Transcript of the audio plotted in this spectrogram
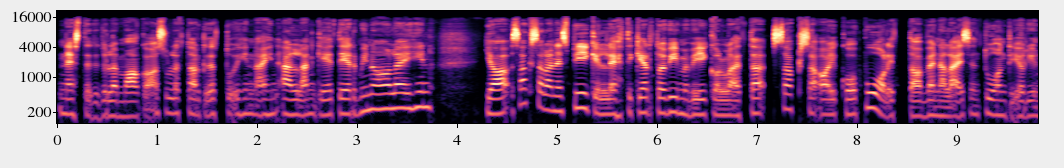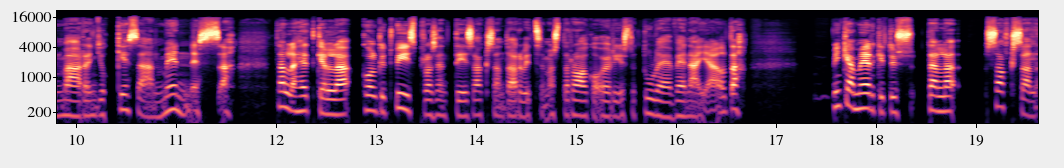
nestetytylle maakaasulle tarkoitettuihin näihin LNG-terminaaleihin ja saksalainen Spiegel-lehti kertoi viime viikolla, että Saksa aikoo puolittaa venäläisen tuontiöljyn määrän jo kesään mennessä. Tällä hetkellä 35 prosenttia Saksan tarvitsemasta raakaöljystä tulee Venäjältä. Mikä merkitys tällä Saksan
